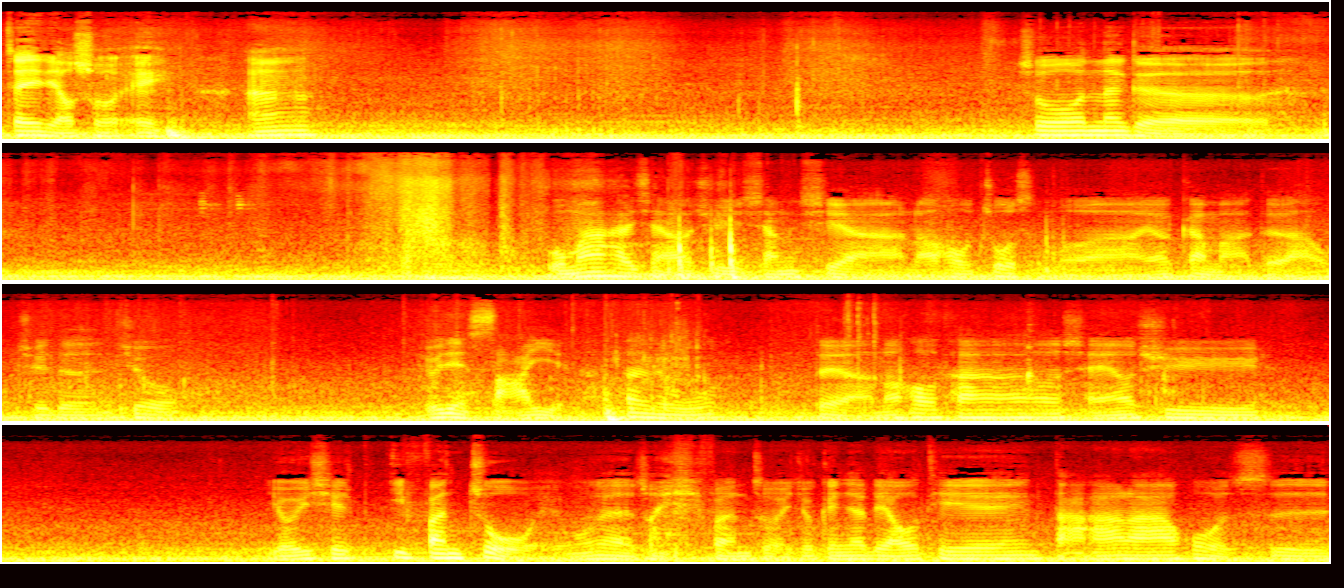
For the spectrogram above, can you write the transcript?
在聊说，哎，啊。说那个，我妈还想要去乡下，然后做什么啊？要干嘛的啊？我觉得就有点傻眼了。但是我，对啊，然后她想要去有一些一番作为，我跟她说一番作为，就跟人家聊天、打哈拉，或者是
